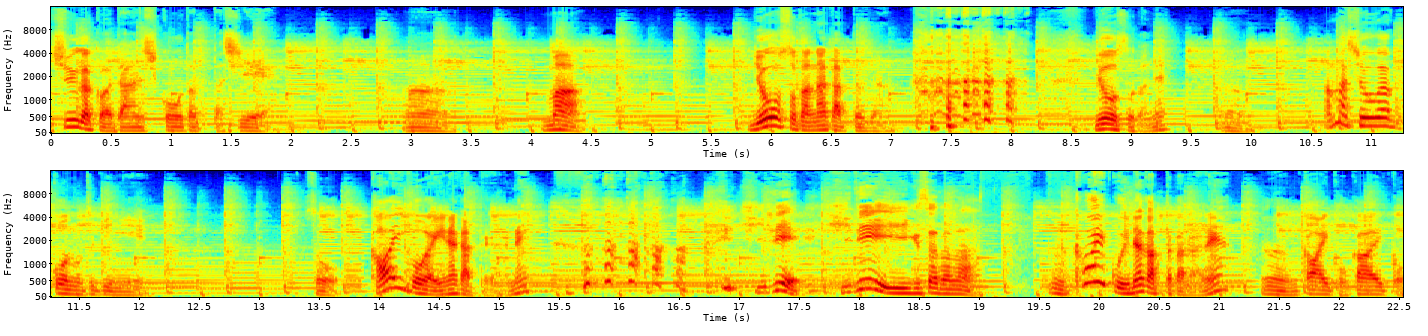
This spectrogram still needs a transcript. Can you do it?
中学は男子校だったし。うん。まあ要素がなかったじゃん。要素がね。うん。あんま小学校の時に、そう、可愛い子がいなかったからね。ひでえ、ひでえ言い草だな。うん、可愛い子いなかったからね。うん、可愛い子、可愛い子。や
